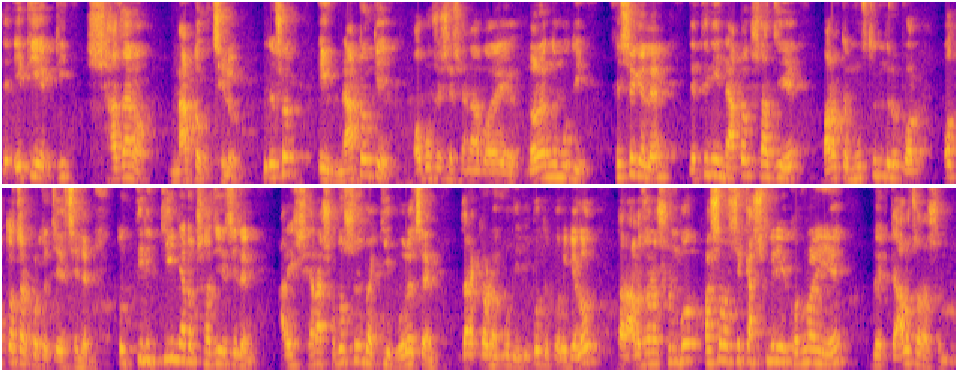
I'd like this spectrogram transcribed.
যে এটি একটি সাজানো নাটক ছিল। দর্শক, এই নাটকে অবশেষে সেনাবাহিনী নরেন্দ্র মোদী ফেসে গেলেন যে তিনি নাটক সাজিয়ে ভারতের মুসলিমদের উপর অত্যাচার করতে চেয়েছিলেন। তো তিনি কি নাটক সাজিয়েছিলেন আর এই সেনা সদস্যই বা কি বলেছেন যার কারণে মোদী বিপদে পড়ে গেল, তার আলোচনা শুনব। পাশাপাশি কাশ্মীরের ঘটনা নিয়ে দু একটা আলোচনা শুনব।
